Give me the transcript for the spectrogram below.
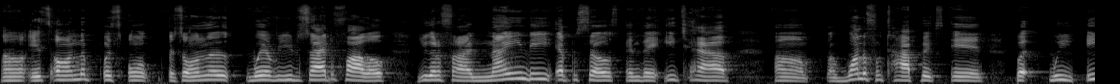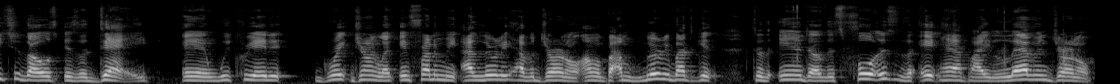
uh, it's on the it's on it's on the wherever you decide to follow you're gonna find 90 episodes and they each have um, wonderful topics and but we each of those is a day. And we created great journal like in front of me i literally have a journal. I'm about i'm literally about to get to the end of this full this is an eight and a half by 11 journal.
